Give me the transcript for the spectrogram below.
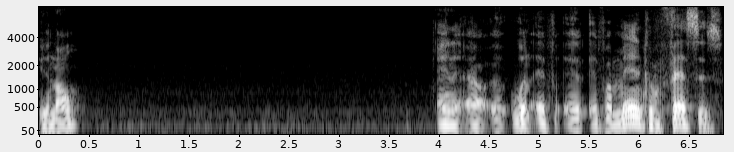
you know? And uh, when if, if if a man confesses,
